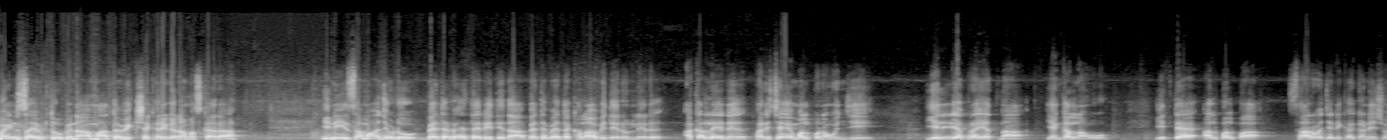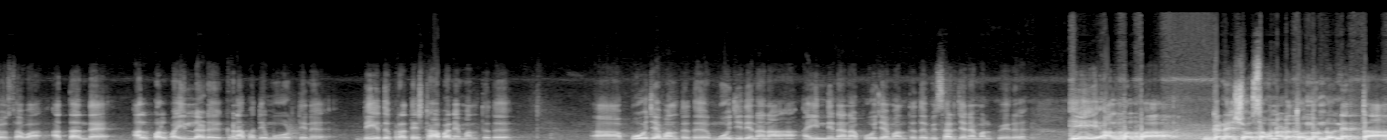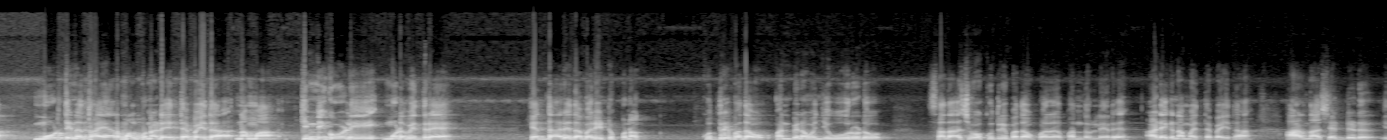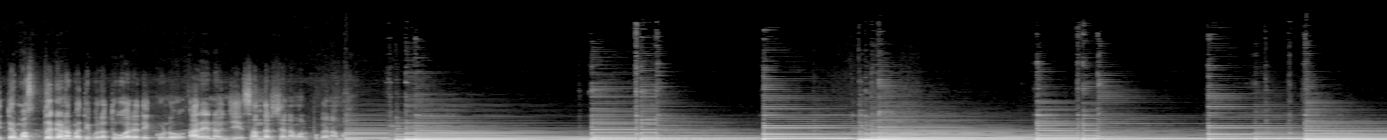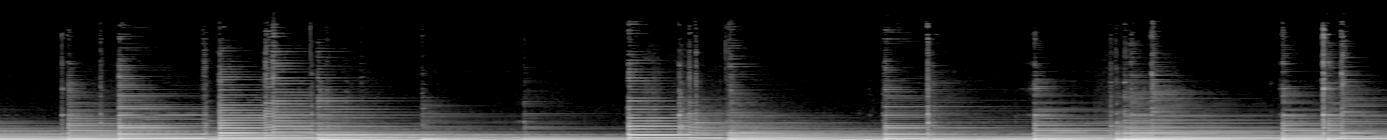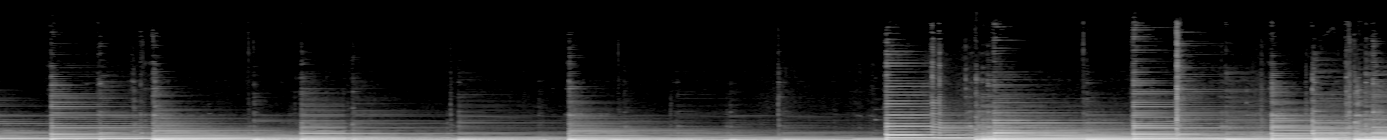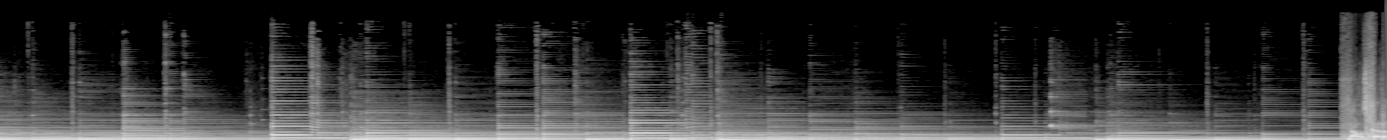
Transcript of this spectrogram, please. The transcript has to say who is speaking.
Speaker 1: Mind Saheb ತೂಪಿನ ಮಾತ ವೀಕ್ಷಕರಿಗೆ ನಮಸ್ಕಾರ. ಇನಿ ಸಮಾಜೋಡು ಬೆತೆ ಬೇತೆ ರೀತಿದ ಬೆತೆ ಬೇತೆ ಕಲಾವಿದರುಲ್ಲೇರು. ಅಕಲ್ಲೇನು ಪರಿಚಯ ಮಲ್ಪುನ ಒಂಜಿ ಎಲ್ಲಿಯ ಪ್ರಯತ್ನ ಎಂಕಲ್ ನಾವು. ಇತ್ತೆ ಅಲ್ಪಲ್ಪ ಸಾರ್ವಜನಿಕ ಗಣೇಶೋತ್ಸವ, ಅತ್ತಂದೆ ಅಲ್ಪಲ್ಪ ಇಲ್ಲಡು ಗಣಪತಿ ಮೂರ್ತಿನ ದೀದು ಪ್ರತಿಷ್ಠಾಪನೆ ಮಲ್ತದು. ಪೂಜೆ ಮಲ್ತದ. ಮೂಜಿ ದಿನನ ಐಂದಿನನ ಪೂಜೆ ಮಲ್ತದ, ವಿಸರ್ಜನೆ ಮಲ್ಪೇರು. ಈ ಅಲ್ಪಲ್ಪ ಗಣೇಶೋತ್ಸವ ನಡತೊಂದುಂಡು, ನೆತ್ತ ಮೂರ್ತಿನ ತಯಾರು ಮಲ್ಪ ನಡೆಯುತ್ತೆ ಬೈದ. ನಮ್ಮ ಕಿನ್ನಿಗೋಳಿ ಮೂಡಬಿದ್ರೆ ಹೆದ್ದಾರಿದ ಬರಿಟುಪ್ಪುನ ಕುದ್ರಿಪದವು, ಪನ್ಪಿನ ಒಂಜಿ ಊರುಡು, ಸದಾಶಿವ ಕುದ್ರಿಪದವು ಪ, ಪಂದುಲ್ಲೇರು. ಅಡೆಗೆ ನಮ್ಮ ಇತ್ತೆ ಬೈದ. ಆರ್ನ ಶೆಡ್ ಇತ್ತೆ ಮಸ್ತ್ ಗಣಪತಿ ಪುರ ತೂವರೆ ದಿಕ್ಕೊಂಡು, ಅರೆನ ಒಂಜಿ ಸಂದರ್ಶನ ಮಲ್ಪುಗ ನಮ್ಮ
